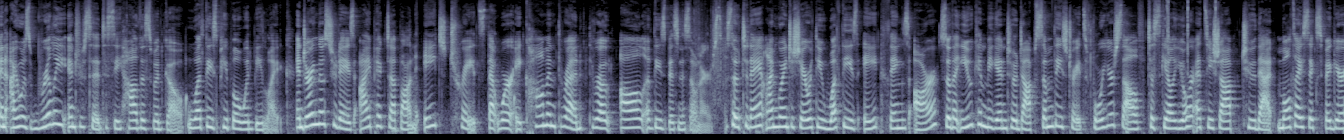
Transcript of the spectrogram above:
And I was really interested to see how this would go, what these people would be like. And during those two days, I picked up on eight traits that were a common thread throughout all of these business owners. So today I'm going to share with you what these eight things are so that you can begin to adopt some of these traits for yourself to scale your Etsy shop to that multi six figure,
